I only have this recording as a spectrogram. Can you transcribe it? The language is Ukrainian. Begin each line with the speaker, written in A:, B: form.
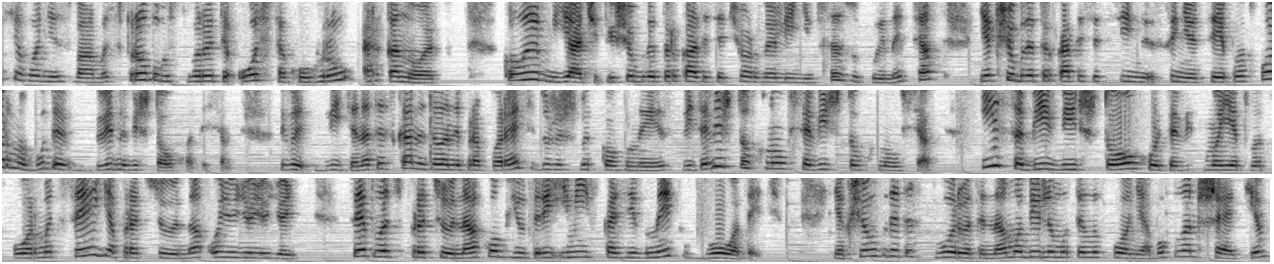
A: Ми сьогодні з вами спробуємо створити ось таку гру Арканоїд. Коли м'ячик, якщо буде торкатися чорної лінії, все зупиниться. Якщо буде торкатися синьої, цієї платформи, буде відповідно відштовхуватися. Дивіться, натискає на зелений прапорець і дуже швидко вниз. Дивіться, відштовхнувся, відштовхнувся. І собі відштовхується від моєї платформи. Це я працюю на ой-ой-ой. Це працюю на комп'ютері, і мій вказівник вводить. Якщо ви будете створювати на мобільному телефоні або планшеті,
